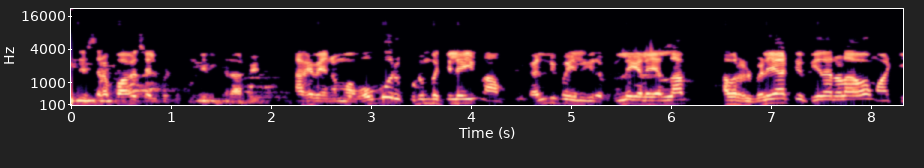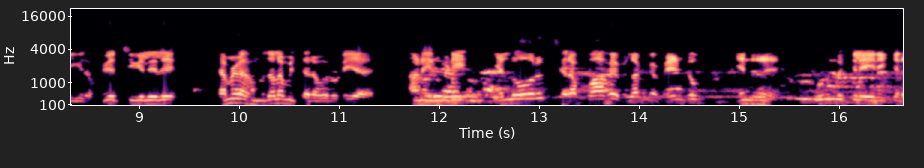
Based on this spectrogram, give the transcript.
இன்று சிறப்பாக செயல்பட்டு கொண்டிருக்கிறார்கள். ஆகவே நம்ம ஒவ்வொரு குடும்பத்திலேயும் நாம் கல்வி பயில்கிற பிள்ளைகளை எல்லாம் அவர்கள் விளையாட்டு வீரர்களாகவும் ஆக்குகிற முயற்சிகளிலே தமிழக முதலமைச்சர் அவருடைய ஆணையின்படி எல்லோரும் சிறப்பாக விளங்க வேண்டும் என்று குடும்பத்திலே இருக்கிற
